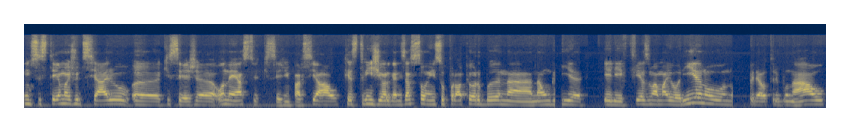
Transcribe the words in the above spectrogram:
um sistema judiciário eh, que seja honesto e que seja imparcial, restringir organizações. O próprio Orbán na, na Hungria, ele fez uma maioria no, no Imperial Tribunal,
